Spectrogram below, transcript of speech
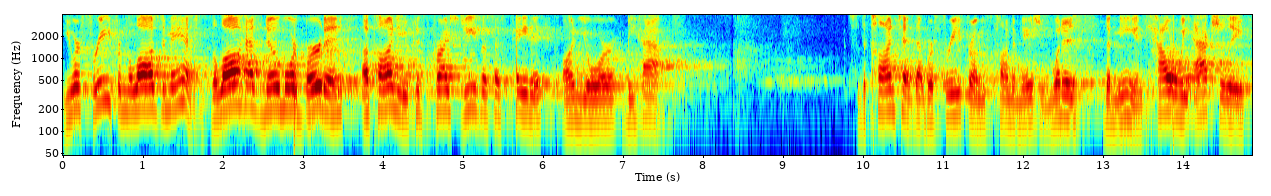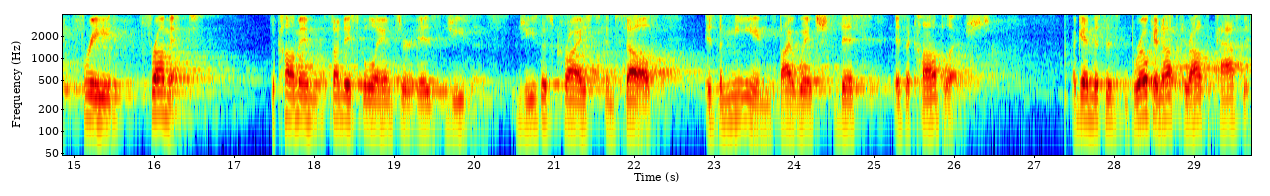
you are free from the law's demands. The law has no more burden upon you because Christ Jesus has paid it on your behalf. So, the content that we're free from is condemnation. What is the means? How are we actually freed from it? The common Sunday school answer is Jesus. Jesus Christ Himself is the means by which this is accomplished. Again, this is broken up throughout the passage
